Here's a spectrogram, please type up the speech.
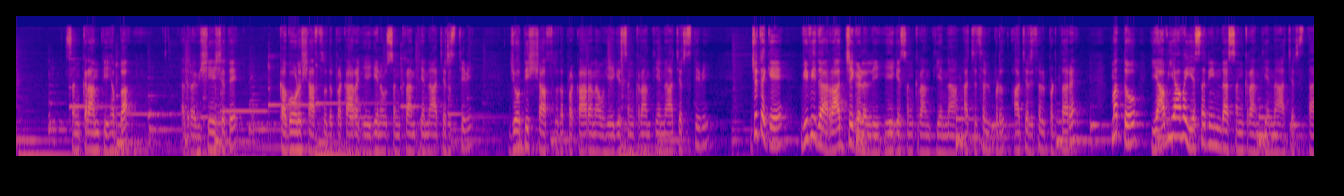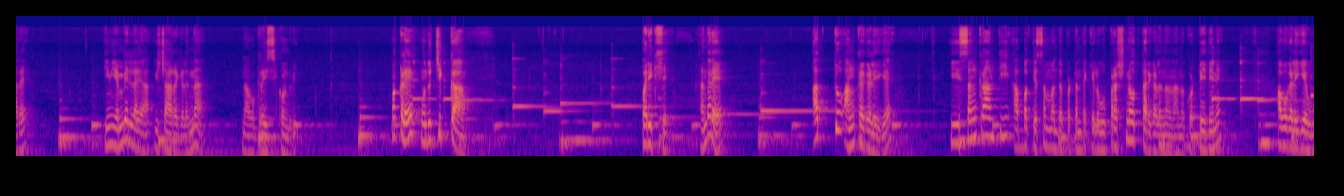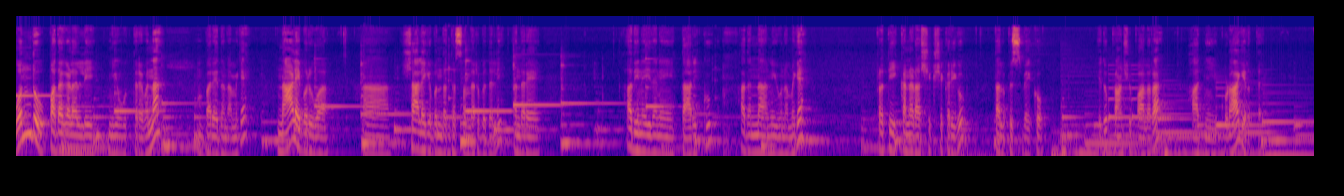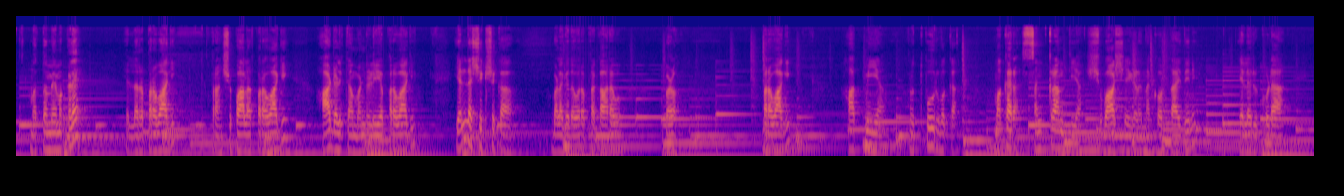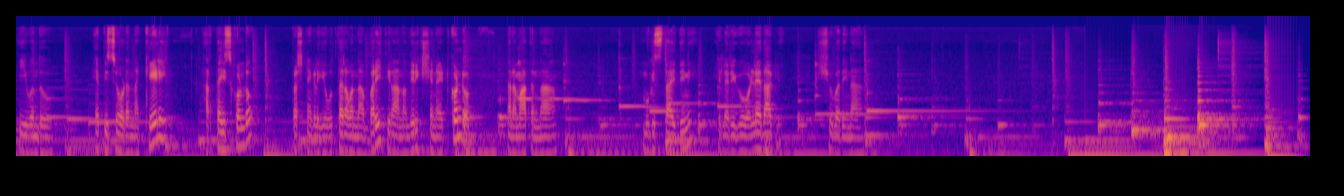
ಸಂಕ್ರಾಂತಿ ಹಬ್ಬ, ಅದರ ವಿಶೇಷತೆ, ಖಗೋಳಶಾಸ್ತ್ರದ ಪ್ರಕಾರ ಹೇಗೆ ನಾವು ಸಂಕ್ರಾಂತಿಯನ್ನು ಆಚರಿಸ್ತೀವಿ ಜ್ಯೋತಿಷಾಸ್ತ್ರದ ಪ್ರಕಾರ ನಾವು ಹೇಗೆ ಸಂಕ್ರಾಂತಿಯನ್ನು ಆಚರಿಸ್ತೀವಿ, ಜೊತೆಗೆ ವಿವಿಧ ರಾಜ್ಯಗಳಲ್ಲಿ ಹೇಗೆ ಸಂಕ್ರಾಂತಿಯನ್ನು ಆಚರಿಸಲ್ಪಡ, ಆಚರಿಸಲ್ಪಡ್ತಾರೆ, ಮತ್ತು ಯಾವ್ಯಾವ ಹೆಸರಿನಿಂದ ಸಂಕ್ರಾಂತಿಯನ್ನು ಆಚರಿಸ್ತಾರೆ ಇವು ಎಂಬೆಲ್ಲ ವಿಚಾರಗಳನ್ನು ನಾವು ಗ್ರಹಿಸಿಕೊಂಡ್ವಿ. ಮಕ್ಕಳೇ, ಒಂದು ಚಿಕ್ಕ ಪರೀಕ್ಷೆ. ಅಂದರೆ ಹತ್ತು ಅಂಕಗಳಿಗೆ ಈ ಸಂಕ್ರಾಂತಿ ಹಬ್ಬಕ್ಕೆ ಸಂಬಂಧಪಟ್ಟಂಥ ಕೆಲವು ಪ್ರಶ್ನೋತ್ತರಗಳನ್ನು ನಾನು ಕೊಟ್ಟಿದ್ದೀನಿ. ಅವುಗಳಿಗೆ ಒಂದು ಪದಗಳಲ್ಲಿ ನೀವು ಉತ್ತರವನ್ನು ಬರೆದು ನಮಗೆ ನಾಳೆ ಬರುವ ಶಾಲೆಗೆ ಬಂದಂಥ ಸಂದರ್ಭದಲ್ಲಿ, ಅಂದರೆ ಹದಿನೈದನೇ ತಾರೀಕು, ಅದನ್ನು ನೀವು ನಮಗೆ ಪ್ರತಿ ಕನ್ನಡ ಶಿಕ್ಷಕರಿಗೂ ತಲುಪಿಸಬೇಕು. ಇದು ಪ್ರಾಂಶುಪಾಲರ ಆಜ್ಞೆಯು ಕೂಡ ಆಗಿರುತ್ತೆ. ಮತ್ತೊಮ್ಮೆ ಮಕ್ಕಳೇ, ಎಲ್ಲರ ಪರವಾಗಿ, ಪ್ರಾಂಶುಪಾಲರ ಪರವಾಗಿ, ಆಡಳಿತ ಮಂಡಳಿಯ ಪರವಾಗಿ, ಎಲ್ಲ ಶಿಕ್ಷಕ ಬಳಗದವರ ಪ್ರಕಾರವು ಬಳ ಪರವಾಗಿ ಆತ್ಮೀಯ, ಹೃತ್ಪೂರ್ವಕ, ಮಕರ ಸಂಕ್ರಾಂತಿಯ ಶುಭಾಶಯಗಳನ್ನು ಕೋರ್ತಾ ಇದ್ದೀನಿ. ಎಲ್ಲರೂ ಕೂಡ ಈ ಒಂದು ಎಪಿಸೋಡನ್ನು ಕೇಳಿ ಅರ್ಥೈಸ್ಕೊಂಡು ಪ್ರಶ್ನೆಗಳಿಗೆ ಉತ್ತರವನ್ನು ಬರೀತೀರಾ ಅನ್ನೋ ನಿರೀಕ್ಷೆಯನ್ನು ಇಟ್ಕೊಂಡು ನನ್ನ ಮಾತನ್ನು ಮುಗಿಸ್ತಾ ಇದ್ದೀನಿ. ಎಲ್ಲರಿಗೂ ಒಳ್ಳೆಯದಾಗಲಿ ಶುಭ ದಿನ.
